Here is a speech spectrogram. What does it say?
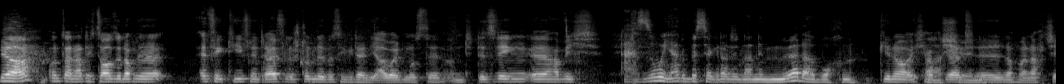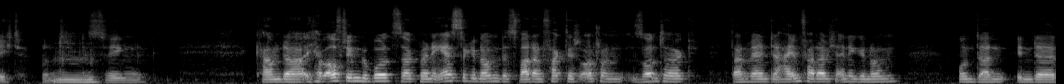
Ja, und dann hatte ich zu Hause noch eine effektiv eine Dreiviertelstunde, bis ich wieder in die Arbeit musste. Und deswegen äh, habe ich, Ach so, ja, du bist ja gerade in deinen Mörderwochen. genau, ich habe Ah, gerade äh, nochmal Nachtschicht. Und deswegen kam da, ich habe auf dem Geburtstag meine erste genommen, das war dann faktisch auch schon Sonntag. Dann während der Heimfahrt habe ich eine genommen. Und dann in der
